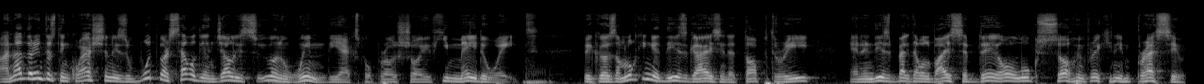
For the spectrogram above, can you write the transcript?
Another interesting question is would Marcelo De Angelis even win the Expo Pro show if he made a weight? Because I'm looking at these guys in the top three, and in this back double bicep, they all look so freaking impressive.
